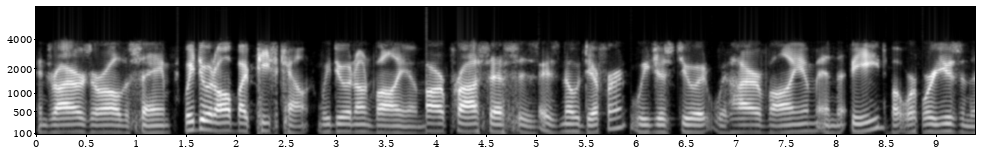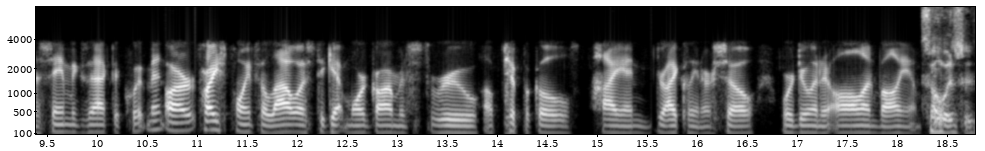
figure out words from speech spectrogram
and dryers are all the same. We do it all by piece count. We do it on volume. Our process is, is no different. We just do it with higher volume and the speed, but we're, we're using the same exact equipment. Our price points allow us to get more garments through a typical high end dry cleaner. So we're doing it all on volume. So is it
